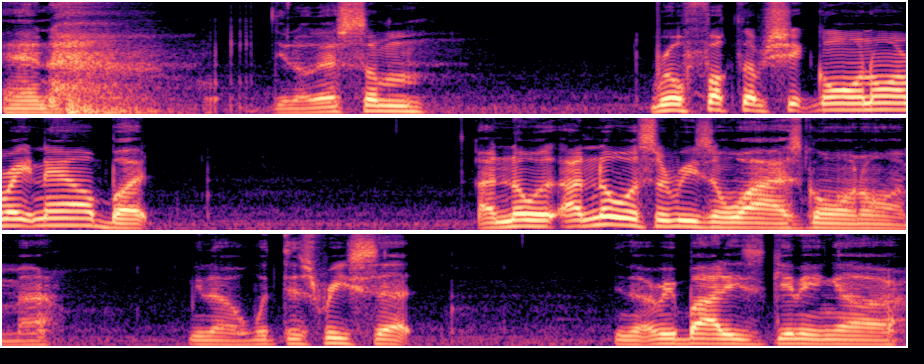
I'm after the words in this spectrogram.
And, you know, there's some real fucked up shit going on right now, but I know I know it's a reason why it's going on, man. You know, with this reset, you know, everybody's getting uh,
